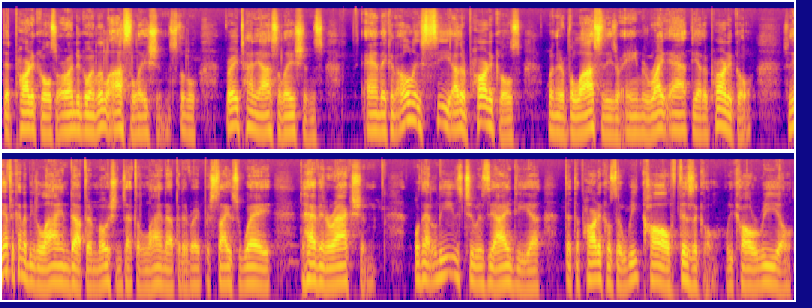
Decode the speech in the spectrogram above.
that particles are undergoing little oscillations, little very tiny oscillations, and they can only see other particles when their velocities are aimed right at the other particle. So they have to kind of be lined up. Their motions have to line up in a very precise way to have interaction. What that leads to is the idea that the particles that we call physical, we call real,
